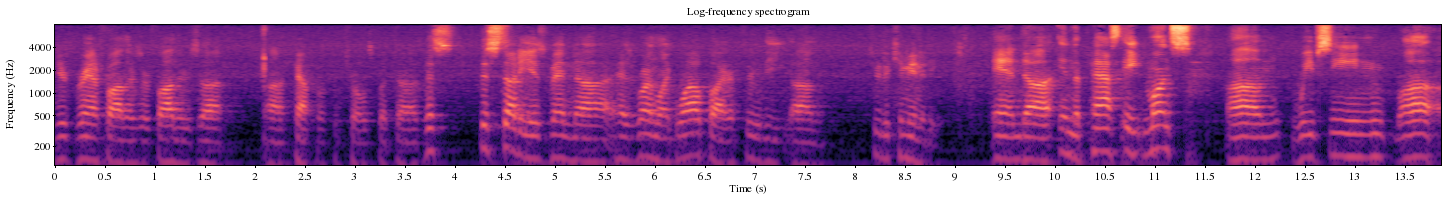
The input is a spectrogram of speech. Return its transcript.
your grandfather's or father's uh, uh, capital controls. But uh, this this study has been uh, has run like wildfire through the um, through the community, and uh, in the past eight months, um, we've seen uh,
